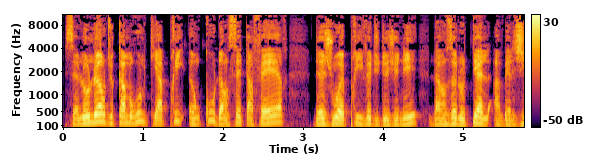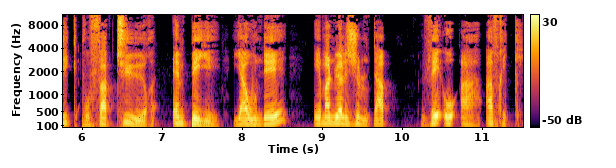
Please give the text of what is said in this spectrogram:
c'est l'honneur du Cameroun qui a pris un coup dans cette affaire des joueurs privés du déjeuner dans un hôtel en Belgique pour facture impayée. Yaoundé, Emmanuel Juntap, VOA Afrique.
